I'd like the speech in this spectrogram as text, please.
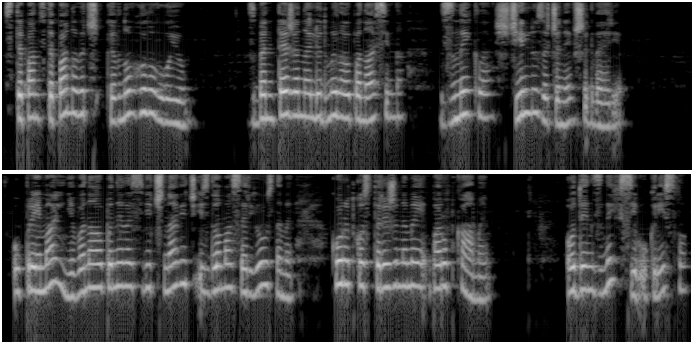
Степан Степанович кивнув головою. Збентежена Людмила Опанасівна зникла, щільно зачинивши двері. У приймальні вона опинилась віч навіч із двома серйозними, коротко стриженими парубками. Один з них сів у крісло,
